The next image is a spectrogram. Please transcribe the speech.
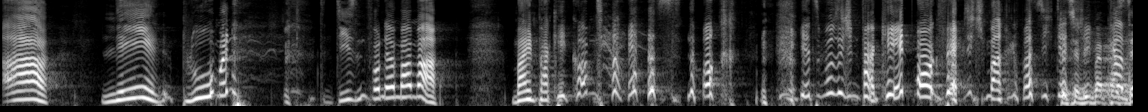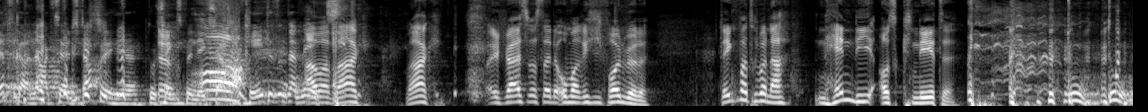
ah, nee, Blumen, die sind von der Mama. Mein Paket kommt ja erst noch. Jetzt muss ich ein Paket morgen fertig machen, was ich dir Das ist ja wie bei. Pastewka in der aktuellen Staffel hier. Du schenkst mir nichts. Oh. Ja, Paket ist unterwegs. Aber Marc, Marc, ich weiß, was deine Oma richtig freuen würde. Denk mal drüber nach. Ein Handy aus Knete. Du, du,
